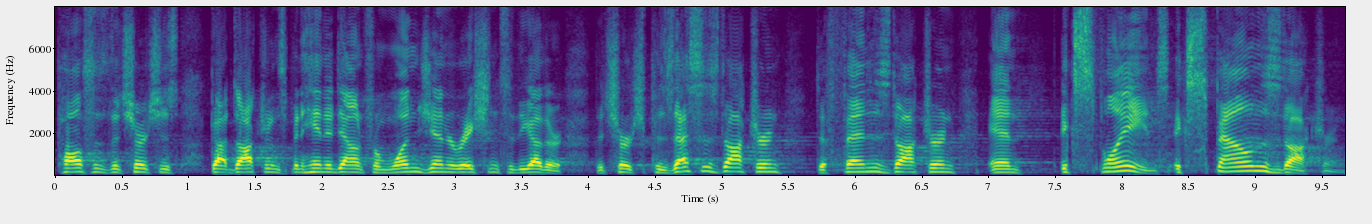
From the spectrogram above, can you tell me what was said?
Paul says the church has got doctrine that's been handed down from one generation to the other. The church possesses doctrine, defends doctrine, and explains, expounds doctrine.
